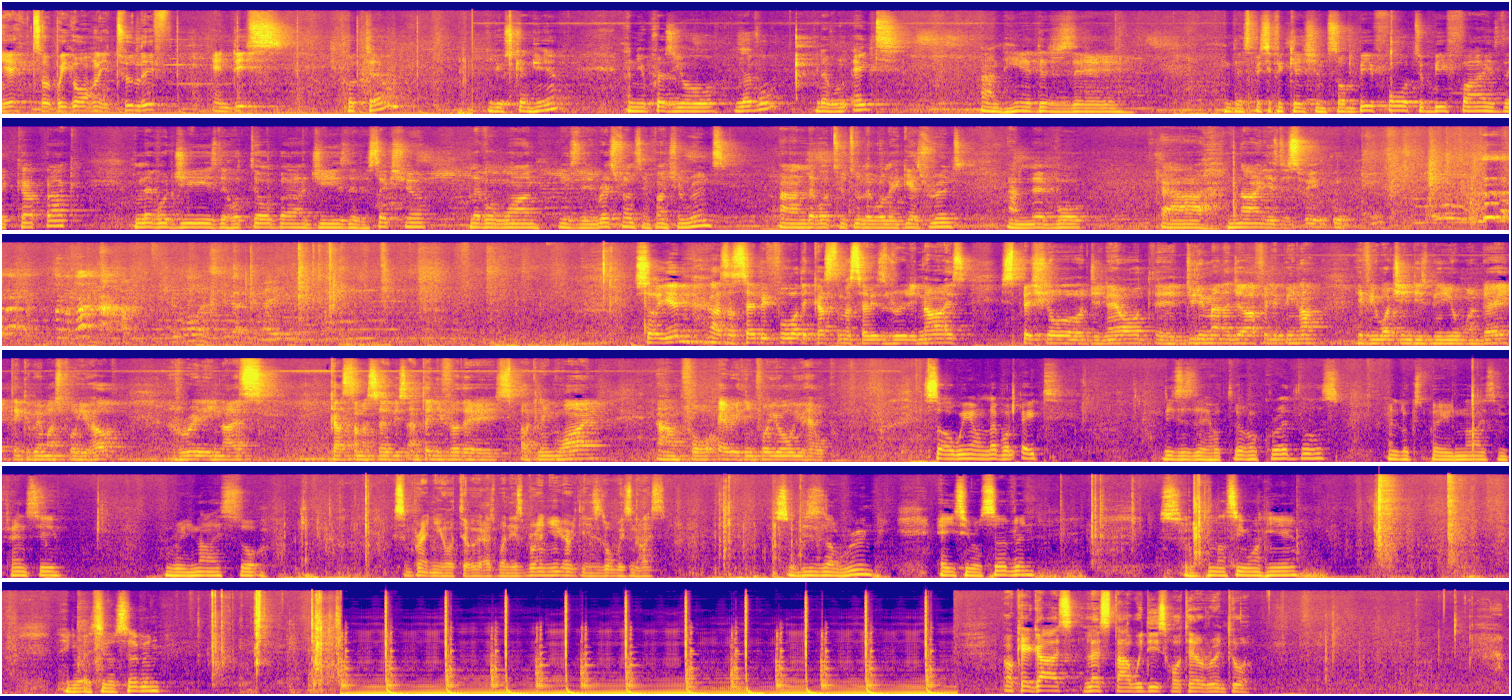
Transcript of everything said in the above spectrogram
yeah so we go only two lift in this hotel. You scan here and you press your level level 8 and here this is the the specification. So b4 to b5 is the car park. Level g is the hotel bar g is the reception. Level 1 is the restaurants and function rooms. And level 2 to level 8 guest rooms. And level uh, 9 is the swimming pool So yeah, as I said before, the customer service is really nice. Special Janelle, the duty manager, Filipina. If you're watching this video one day, thank you very much for your help. Really nice customer service and thank you for the sparkling wine and for everything for your, all your help. So we're on level 8. This is the hotel corridors. It looks very nice and fancy. Really nice. So it's a brand new hotel guys. When it's brand new, everything is always nice. So this is our room, A07. So massive one here. Here you go, A07. Okay guys, let's start with this hotel room tour.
